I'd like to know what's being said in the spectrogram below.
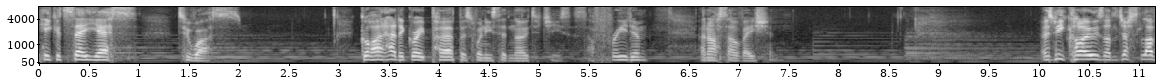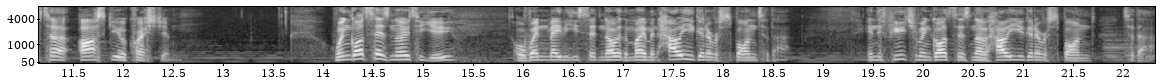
he could say yes to us. God had a great purpose when he said no to Jesus our freedom and our salvation. As we close, I'd just love to ask you a question. When God says no to you, or when maybe He said no at the moment, how are you going to respond to that? In the future, when God says no, how are you going to respond to that?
